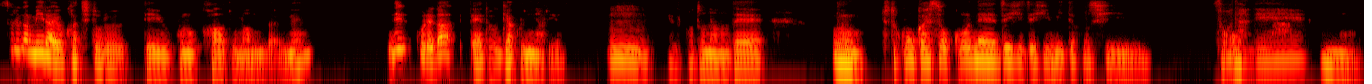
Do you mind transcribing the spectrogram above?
それが未来を勝ち取るっていうこのカードなんだよね。で、これが、えっと、逆になるようん。ということなので、うん。ちょっと今回そこをね、ぜひぜひ見てほしいそうだね。う。うん。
